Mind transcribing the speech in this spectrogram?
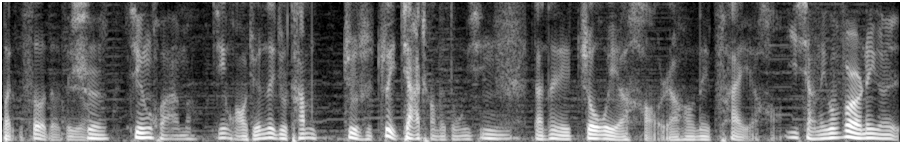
本色的这个是精华嘛，精华，我觉得那就是他们就是最家常的东西。嗯，但它那粥也好，然后那菜也好，一想那个味儿，那个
